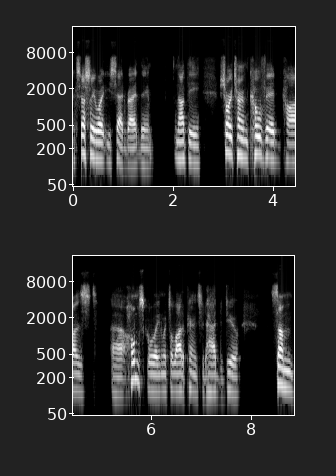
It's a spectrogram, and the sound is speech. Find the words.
Especially what you said, right? The not the short-term COVID caused uh, homeschooling, which a lot of parents had had to do, some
